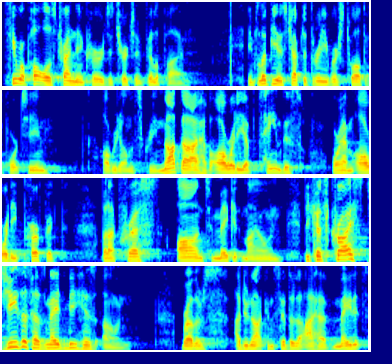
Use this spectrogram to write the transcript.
hear what Paul is trying to encourage the church in Philippi. In Philippians chapter 3, verse 12 to 14, I'll read it on the screen. Not that I have already obtained this or am already perfect, but I pressed on to make it my own, because Christ Jesus has made me his own. Brothers, I do not consider that I have made it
